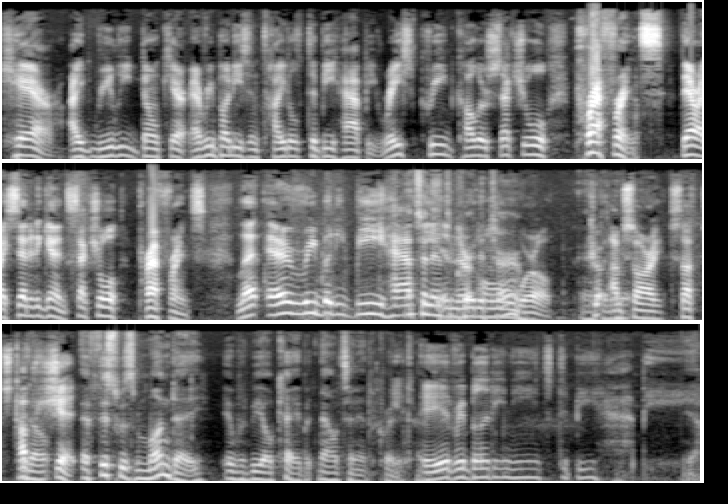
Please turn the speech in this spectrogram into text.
care. I really don't care. Everybody's entitled to be happy. Race, creed, color, sexual preference. There, I said it again. Sexual preference. Let everybody be happy in their own term, world. Anthony. I'm sorry. Tough, tough You know, shit. If this was Monday, it would be okay, but now it's an antiquated term. Everybody needs to be happy. Yeah.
